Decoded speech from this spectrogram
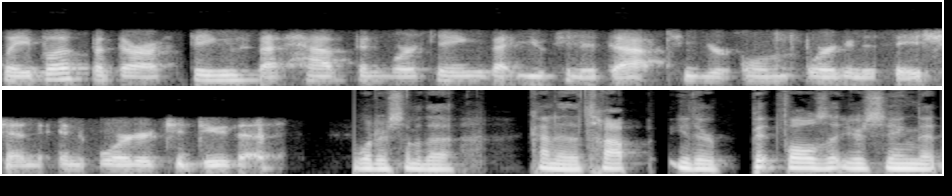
playbook, but there are things that have been working that you can adapt to your own organization in order to do this. What are some of the kind of the top either pitfalls that you're seeing that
